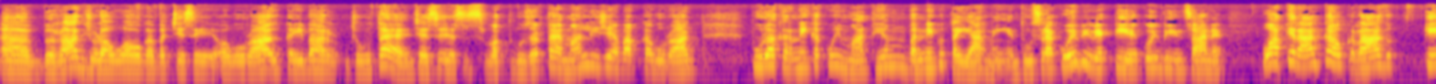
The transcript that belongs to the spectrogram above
राग जुड़ा हुआ होगा बच्चे से, और वो राग कई बार जो होता है, जैसे जैसे वक्त गुजरता है, मान लीजिए अब आपका वो राग पूरा करने का कोई माध्यम बनने को तैयार नहीं है, दूसरा कोई भी व्यक्ति है, कोई भी इंसान है, वो आपके राग का, राग के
